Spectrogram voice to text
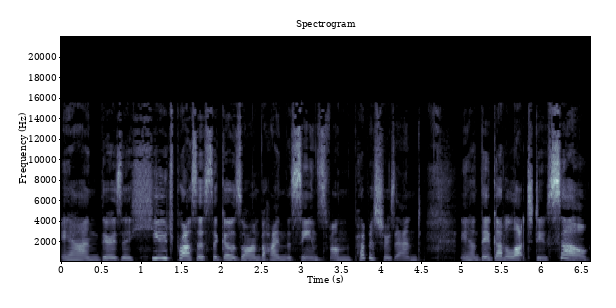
and there's a huge process that goes on behind the scenes on the publisher's end. And they've got a lot to do. So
